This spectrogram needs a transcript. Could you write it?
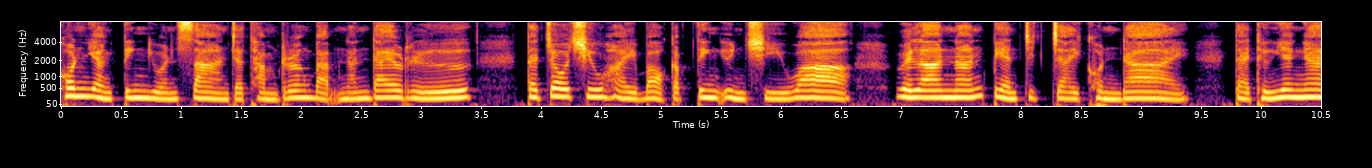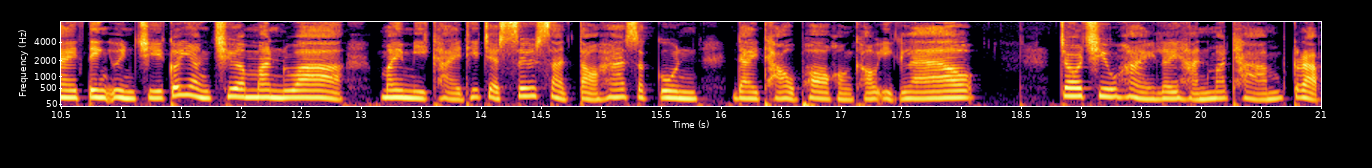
คนอย่างติงหยวนซานจะทำเรื่องแบบนั้นได้หรือ แต่โจชิวไห่บอกกับติงอื่นชีว่า เวลานั้นเปลี่ยนจิตใจคนได้ แต่ถึงยังไงติงอื่นชีก็ยังเชื่อมั่นว่า ไม่มีใครที่จะซื่อสัตย์ต่อห้าสกุลได้เท่าพ่อของเขาอีกแล้ว โจชิวไห่เลยหันมาถามกลับ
